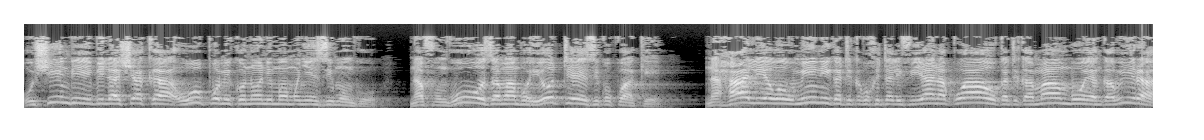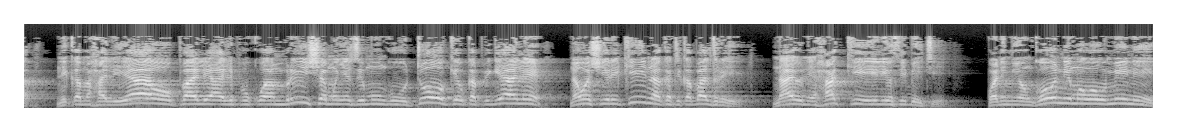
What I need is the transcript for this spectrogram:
Ushindi bila shaka upo mikononi mwa Mwenyezi Mungu na funguo za mambo yote ziko kwake. Na hali ya waumini katika kukhitalifiana kwao katika mambo ya ngawira ni kama hali yao pale alipokuamrisha Mwenyezi Mungu utoke ukapigane na washirikina katika Badri, nayo ni haki iliyothibiti. Kwani miongoni mwa waumini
